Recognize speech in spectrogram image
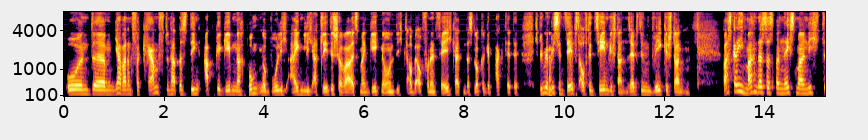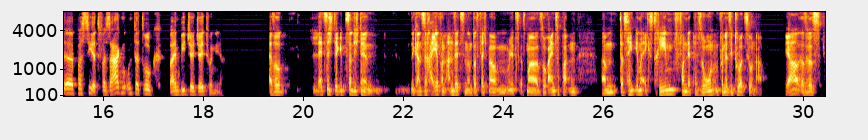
und ähm, ja, war dann verkrampft und habe das Ding abgegeben nach Punkten, obwohl ich eigentlich athletischer war als mein Gegner und ich glaube auch von den Fähigkeiten das locker gepackt hätte. Ich bin mir ein bisschen selbst auf den Zehen gestanden, selbst im Weg gestanden. Was kann ich machen, dass das beim nächsten Mal nicht äh, passiert? Versagen unter Druck beim BJJ-Turnier. Also letztlich, da gibt es natürlich eine, eine ganze Reihe von Ansätzen, um das vielleicht mal um jetzt erstmal so reinzupacken. Ähm, das hängt immer extrem von der Person und von der Situation ab. Ja, also das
